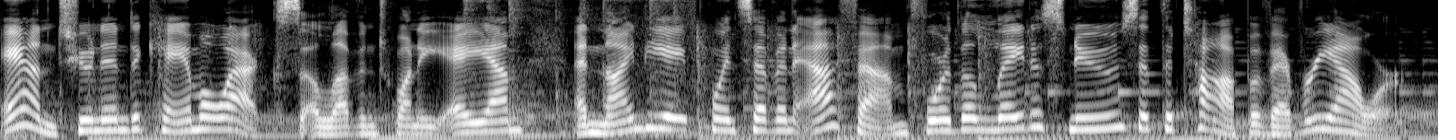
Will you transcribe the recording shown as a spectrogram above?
And tune in to KMOX 1120 AM and 98.7 FM for the latest news at the top of every hour.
